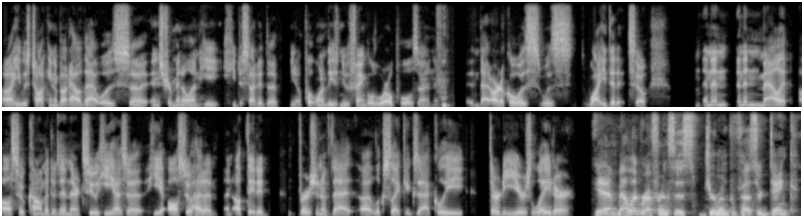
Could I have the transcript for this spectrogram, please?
uh, he was talking about how that was uh, instrumental and he he decided to you know put one of these newfangled whirlpools in and, and that article was was why he did it so and then and then Mallett also commented in there too. He has a he also had a, an updated version of that. Uh, looks like exactly thirty years later. Yeah, Mallett references German professor Denk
